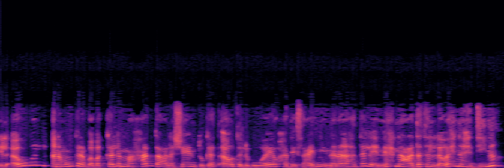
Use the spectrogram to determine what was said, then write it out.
الأول أنا ممكن أبقى بتكلم مع حد علشان to get out اللي جوايا وحد يساعدني إن أنا أهدى لأن إحنا عاده لو إحنا هدينا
